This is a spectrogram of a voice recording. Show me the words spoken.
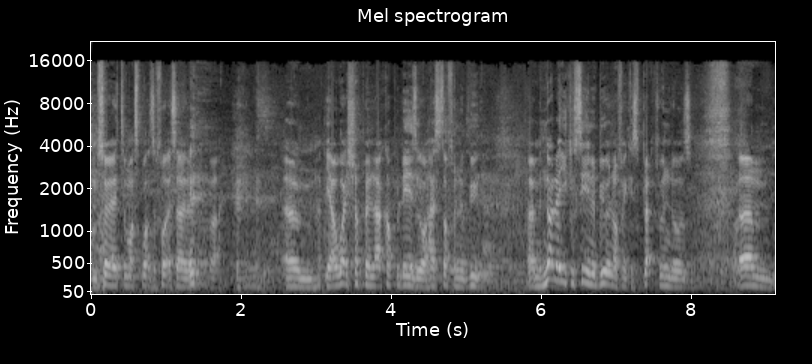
I'm sorry to my sponsor, Foot Asylum, but um, yeah, I went shopping like a couple of days ago. I had stuff in the boot. Um, not that you can see in the boot or nothing. It's black windows. Um,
